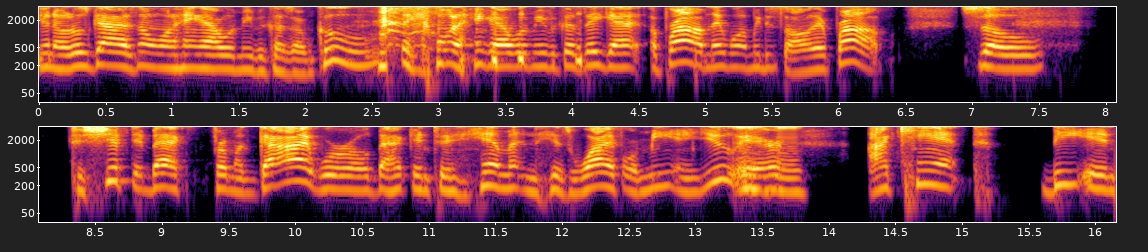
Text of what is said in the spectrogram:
you know, those guys don't want to hang out with me because I'm cool. They want to hang out with me because they got a problem. They want me to solve their problem. So to shift it back from a guy world back into him and his wife or me and you, Air, Mhm. I can't be in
